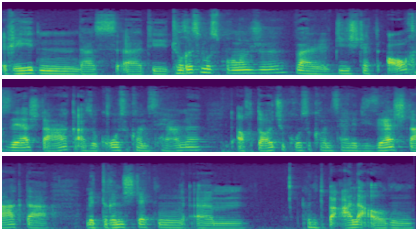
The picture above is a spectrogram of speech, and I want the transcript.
reden, dass äh, die Tourismusbranche, weil die steckt auch sehr stark, also große Konzerne, auch deutsche große Konzerne, die sehr stark da mit drinstecken ähm, und bei aller Augen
